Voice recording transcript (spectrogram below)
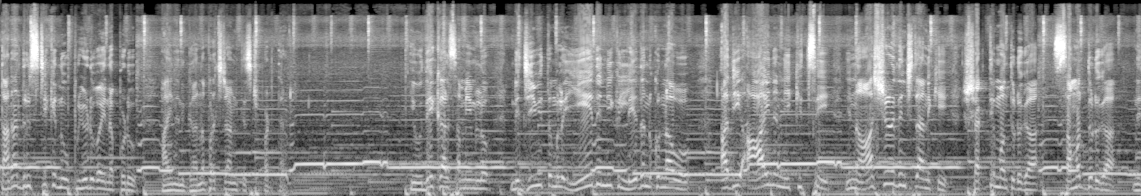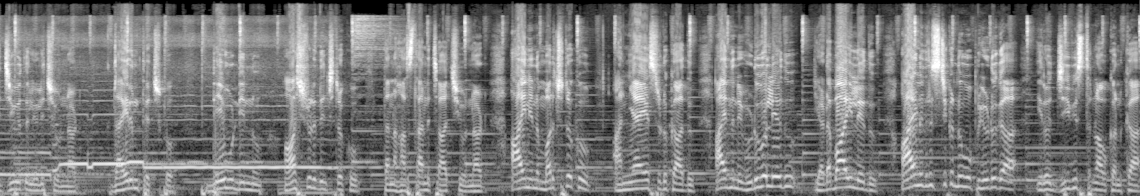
తన దృష్టికి నువ్వు ప్రియుడు అయినప్పుడు ఆయనను ఘనపరచడానికి ఇష్టపడతాడు. ఈ ఉదయకాల సమయంలో నీ జీవితంలో ఏది నీకు లేదనుకున్నావో అది ఆయన నీకిచ్చి నిన్ను ఆశీర్వదించడానికి శక్తిమంతుడుగా సమర్థుడుగా నీ జీవితం నిలిచి ఉన్నాడు. ధైర్యం తెచ్చుకో. దేవుడు నిన్ను ఆశీర్వదించుటకు తన హస్తాన్ని చాచి ఉన్నాడు. ఆయనను మరచుటకు అన్యాయస్తుడు కాదు. ఆయనని విడువలేదు ఎడబాయి లేదు ఆయన దృష్టికి నువ్వు ప్రియుడుగా ఈరోజు జీవిస్తున్నావు కనుక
